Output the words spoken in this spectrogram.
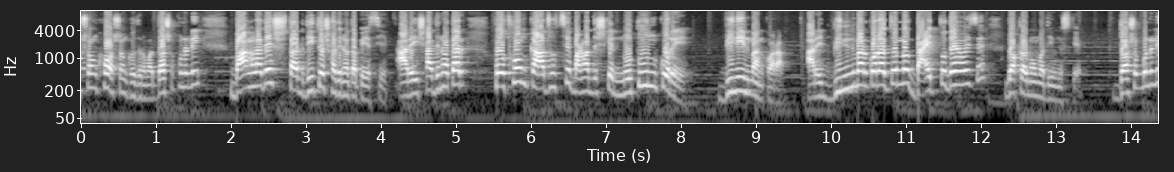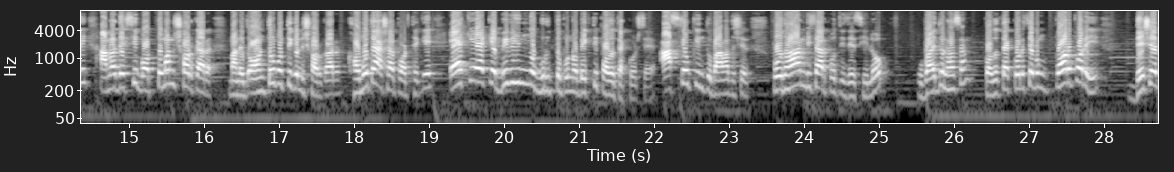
অসংখ্য অসংখ্য ধন্যবাদ। দর্শক মন্ডলী, বাংলাদেশ তার দ্বিতীয় স্বাধীনতা পেয়েছে। আর এই স্বাধীনতার প্রথম কাজ হচ্ছে বাংলাদেশকে নতুন করে বিনির্মাণ করা। আর এই বিনির্মাণ করার জন্য দায়িত্ব দেওয়া হয়েছে ডক্টর মোহাম্মদ ইউনুসকে। দর্শক মন্ডলী, আমরা দেখছি বর্তমান সরকার মানে অন্তর্বর্তীকালীন সরকার ক্ষমতায় আসার পর থেকে একে একে বিভিন্ন গুরুত্বপূর্ণ ব্যক্তি পদত্যাগ করছে। আজকেও কিন্তু বাংলাদেশের প্রধান বিচারপতি যে ছিল, উবায়দুল হাসান, পদত্যাগ করেছে এবং পরপরই দেশের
